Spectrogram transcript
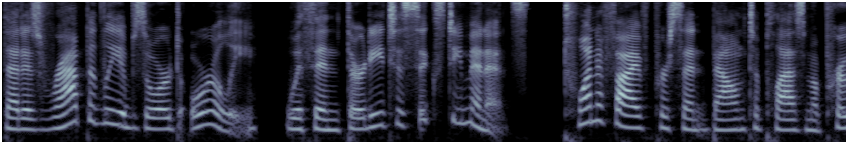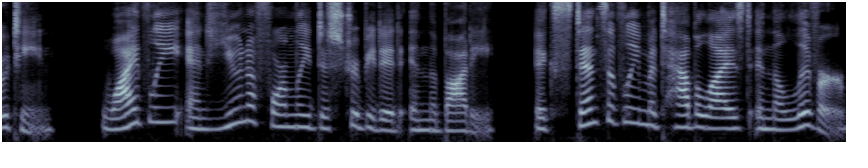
that is rapidly absorbed orally within 30 to 60 minutes 25% bound to plasma protein, widely and uniformly distributed in the body, extensively metabolized in the liver,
